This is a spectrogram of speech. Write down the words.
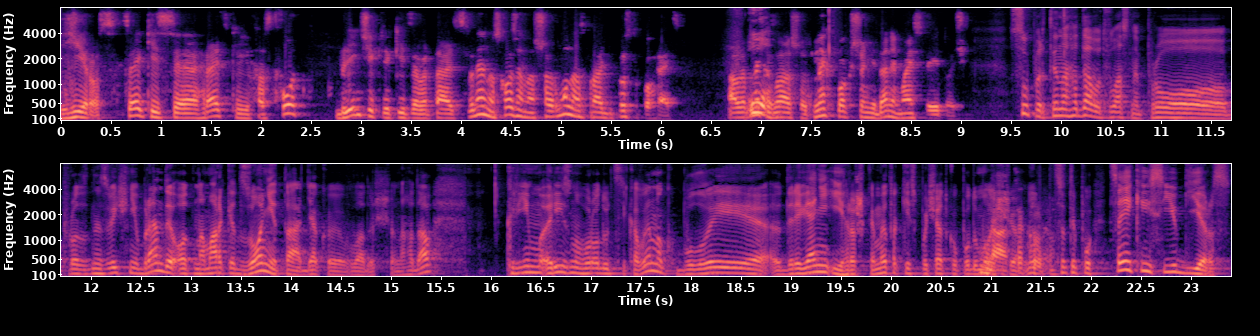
Gyros. Це якийсь е, грецький фастфуд, блінчик, який завертають свинину, схоже на шаурму, насправді просто по-грецьки. Але вони казали, що в них поки що ніде немає своєї точки. Супер, ти нагадав, от, власне, про, про незвичні бренди. От на Market Zone, та дякую, Владу, що нагадав. Крім різного роду цікавинок, були дерев'яні іграшки. Ми такі спочатку подумали, Да, що це ну, це типу, це якийсь U-Gears.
